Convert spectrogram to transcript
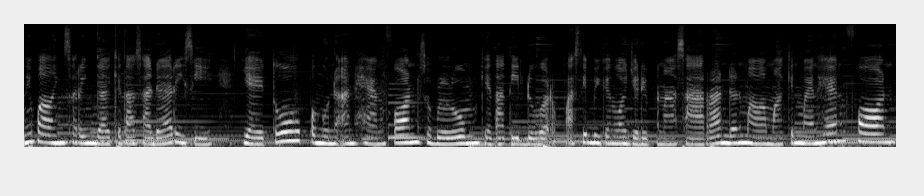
ini paling sering gak kita sadari sih, yaitu penggunaan handphone sebelum kita tidur. Pasti bikin lo jadi penasaran dan malah makin main handphone.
